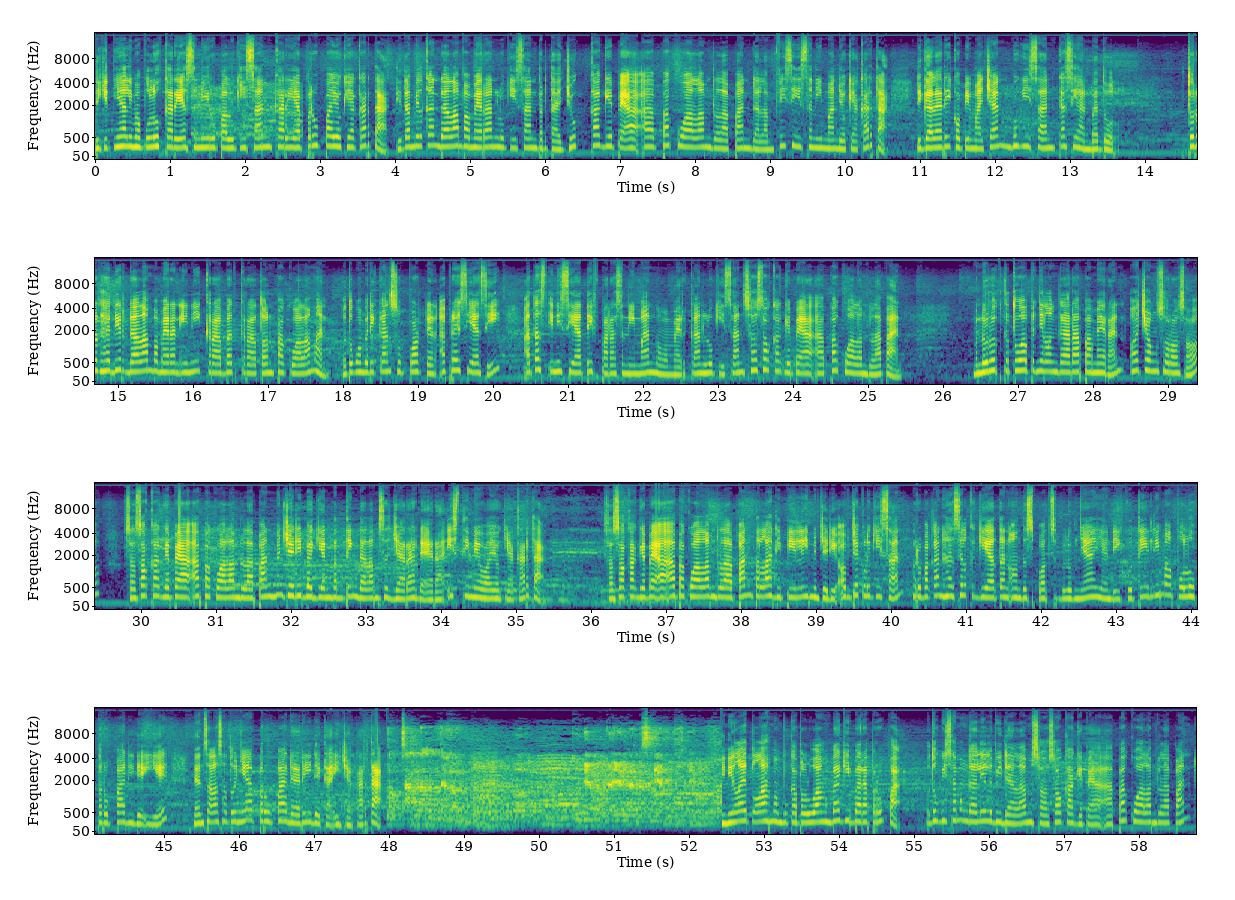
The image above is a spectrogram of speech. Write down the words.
Sedikitnya 50 karya seni rupa lukisan karya perupa Yogyakarta ditampilkan dalam pameran lukisan bertajuk KGPAA Pakualam 8 dalam visi seniman Yogyakarta di Galeri Kopi Macan, Bugisan, Kasihan Bantul. Turut hadir dalam pameran ini kerabat keraton Pakualaman untuk memberikan support dan apresiasi atas inisiatif para seniman memamerkan lukisan sosok KGPAA Pakualam 8. Menurut Ketua Penyelenggara Pameran, Ocong Suroso, sosok KGPAA Pakualam 8 menjadi bagian penting dalam sejarah daerah istimewa Yogyakarta. Sosok KGPAA Pakualam 8 telah dipilih menjadi objek lukisan merupakan hasil kegiatan on the spot sebelumnya yang diikuti 50 perupa di DIY dan salah satunya perupa dari DKI Jakarta. Dinilai telah membuka peluang bagi para perupa untuk bisa menggali lebih dalam sosok KGPAA Pakualam 8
